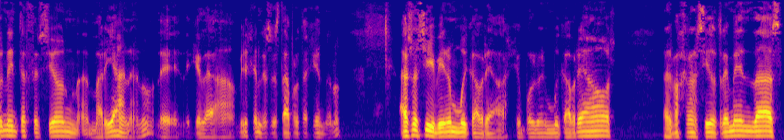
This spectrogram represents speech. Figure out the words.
una intercesión ma- mariana, ¿no? De, que la Virgen les está protegiendo, ¿no? A eso sí, vienen muy cabreados, que vuelven muy cabreados, las bajas han sido tremendas,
